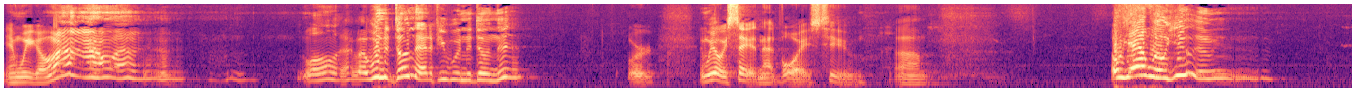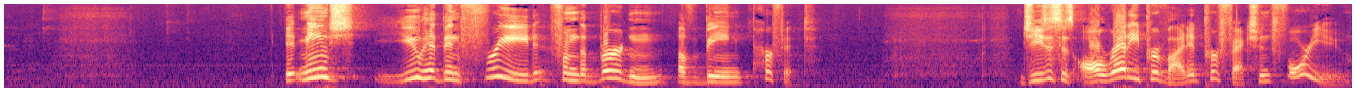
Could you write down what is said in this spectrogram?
And we go, ah, well, I wouldn't have done that if you wouldn't have done that. Or, and we always say it in that voice, too. Um, oh, yeah, well, you. It means you have been freed from the burden of being perfect. Jesus has already provided perfection for you.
